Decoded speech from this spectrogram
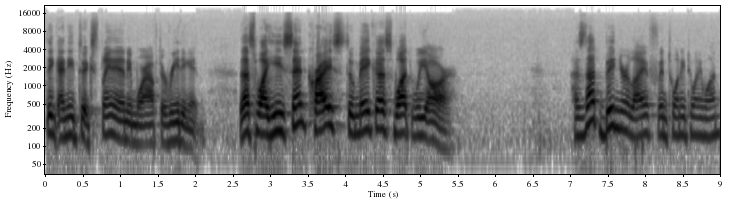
think I need to explain it anymore after reading it. That's why He sent Christ to make us what we are. Has that been your life in 2021?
